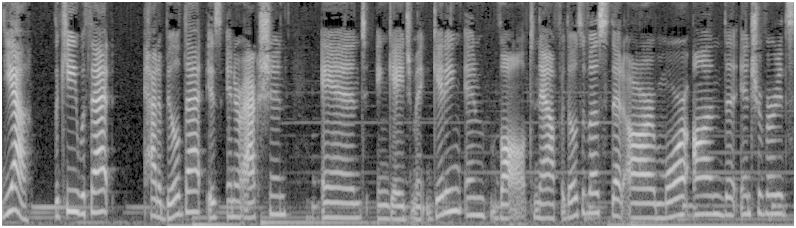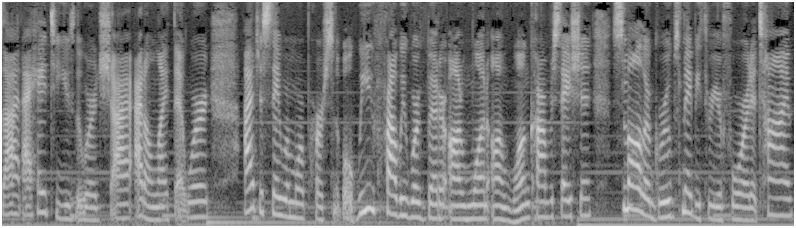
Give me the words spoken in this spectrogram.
yeah, the key with that, how to build that, is interaction and engagement, getting involved. Now, for those of us that are more on the introverted side, I hate to use the word shy. I don't like that word. I just say we're more personable. We probably work better on one on one conversation, smaller groups, maybe three or four at a time.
